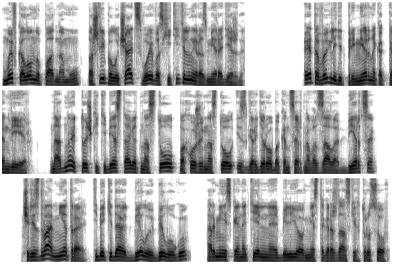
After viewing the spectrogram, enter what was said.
мы в колонну по одному пошли получать свой восхитительный размер одежды. Это выглядит примерно как конвейер. На одной точке тебе ставят на стол, похожий на стол из гардероба концертного зала, берцы. Через два метра тебе кидают белую белугу, армейское нательное белье вместо гражданских трусов.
